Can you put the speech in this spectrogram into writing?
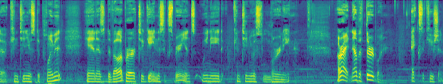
uh, continuous deployment, and as a developer, to gain this experience, we need continuous learning. All right, now the third one execution.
